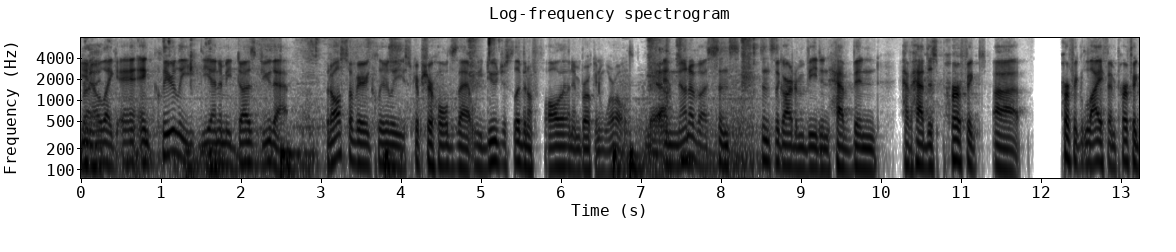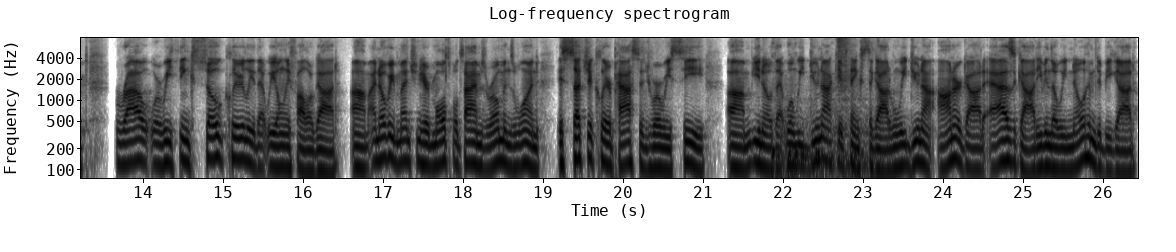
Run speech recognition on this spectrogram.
You right. know, like, and, and, clearly the enemy does do that, but also very clearly, Scripture holds that we do just live in a fallen and broken world, yeah. and none of us since since the Garden of Eden have been have had this perfect, uh, perfect life and perfect route where we think so clearly that we only follow God. Um, I know we mentioned here multiple times Romans 1 is such a clear passage where we see um, you know, that when we do not give thanks to God, when we do not honor God as God, even though we know him to be God,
